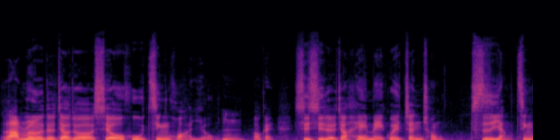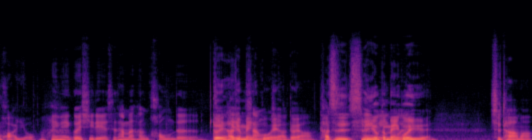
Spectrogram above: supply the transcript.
拉妹儿的叫做修护精华油嗯，，OK，Sicily 的叫黑玫瑰珍宠滋养精华油，黑玫瑰系列也是他们很红的，对，它就玫瑰啊，。对啊，它是是不是有个玫瑰园？是它吗？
